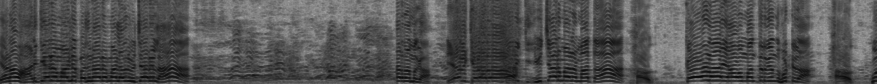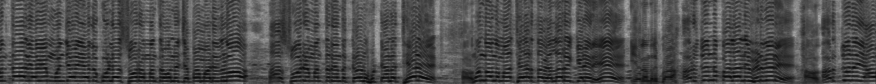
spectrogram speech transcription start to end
ಏ ನಾವು ಮಾಡ್ಲಿ ಭಜನಾರೆ ಮಾಡ್ಲಿ ಅದ್ರ ವಿಚಾರ ಇಲ್ಲ. ನಮಗ? ಏನ್ ಕೇಳ್ಯಾರ? ವಿಚಾರ ಮಾಡ್ರಿ ಮಾತಾ? ಹೌದು. ಕರ್ಣ ಯಾವ ಮಂತ್ರದಿಂದ ಹುಟ್ಟಿದ? ಹೌದು. ಕುಂತಾದೇವಿ ಮುಂಜಾನೆ ಎದ್ದು ಕೂಡಲೇ ಸೂರ್ಯ ಮಂತ್ರವನ್ನು ಜಪ ಮಾಡಿದಳು. ಆ ಸೂರ್ಯ ಮಂತ್ರದಿಂದ ಕರ್ಣ ಅಂತ ಹೇಳಿ ಮುಂದೊಂದು ಮಾತು ಹೇಳ್ಯಾರ ಎಲ್ಲರೂ ಕೇಳಿರಿ. ಏನಂದ್ರಿಪ್ಪ? ಅರ್ಜುನ ಪಾಲ ನೀವು ಹಿಡಿದಿರಿ. ಅರ್ಜುನ ಯಾವ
